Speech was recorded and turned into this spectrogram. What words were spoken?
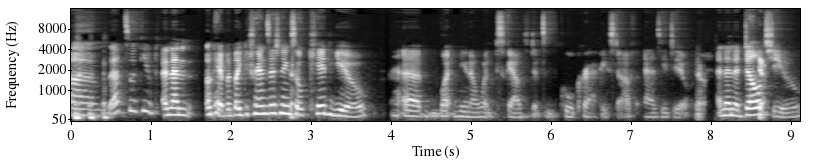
Um, that's so cute. And then okay, but like you're transitioning. So kid you, uh, what you know, went scouts, did some cool crafty stuff as you do, Yeah. and then adult you.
